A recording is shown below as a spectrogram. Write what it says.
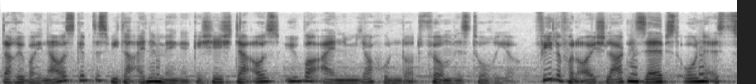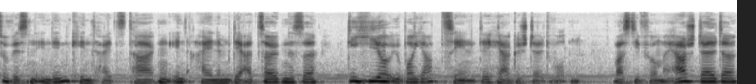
Darüber hinaus gibt es wieder eine Menge Geschichte aus über einem Jahrhundert Firmenhistorie. Viele von euch lagen selbst ohne es zu wissen in den Kindheitstagen in einem der Erzeugnisse, die hier über Jahrzehnte hergestellt wurden was die Firma herstellte,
